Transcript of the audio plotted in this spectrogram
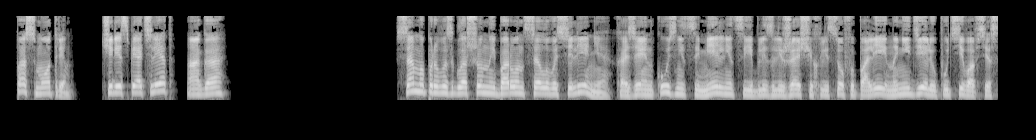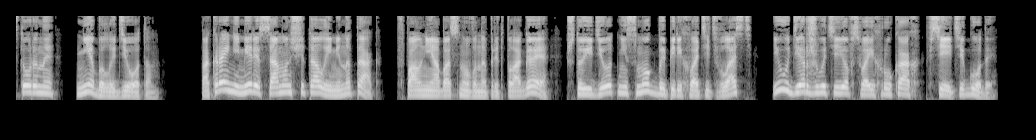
посмотрим. Через пять лет? Ага. Самопровозглашенный барон целого селения, хозяин кузницы, мельницы и близлежащих лесов и полей на неделю пути во все стороны, не был идиотом. По крайней мере, сам он считал именно так, вполне обоснованно предполагая, что идиот не смог бы перехватить власть и удерживать ее в своих руках все эти годы.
